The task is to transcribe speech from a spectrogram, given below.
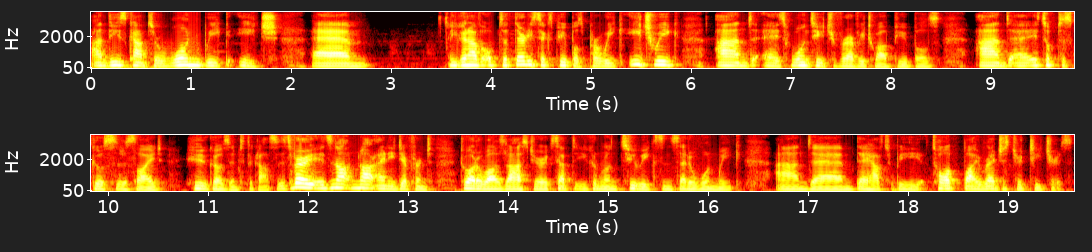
and these camps are one week each. Um, you can have up to 36 pupils per week each week, and it's one teacher for every 12 pupils. And uh, it's up to schools to decide who goes into the classes. It's very, it's not not any different to what it was last year, except that you can run two weeks instead of one week, and um, they have to be taught by registered teachers.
